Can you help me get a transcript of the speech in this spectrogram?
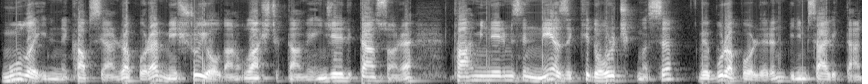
Muğla ilini kapsayan rapora meşru yoldan ulaştıktan ve inceledikten sonra tahminlerimizin ne yazık ki doğru çıkması ve bu raporların bilimsellikten,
